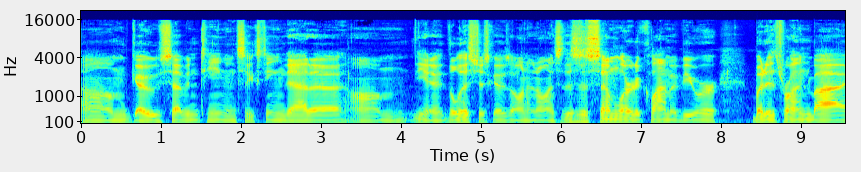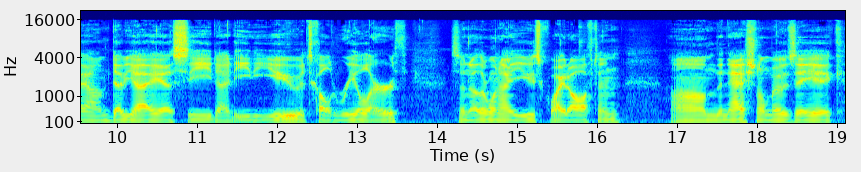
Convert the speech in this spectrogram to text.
um, GOES 17 and 16 data. Um, you know, the list just goes on and on. So this is similar to Climate Viewer, but it's run by um, wisc.edu. It's called Real Earth. It's another one I use quite often um, the National Mosaic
